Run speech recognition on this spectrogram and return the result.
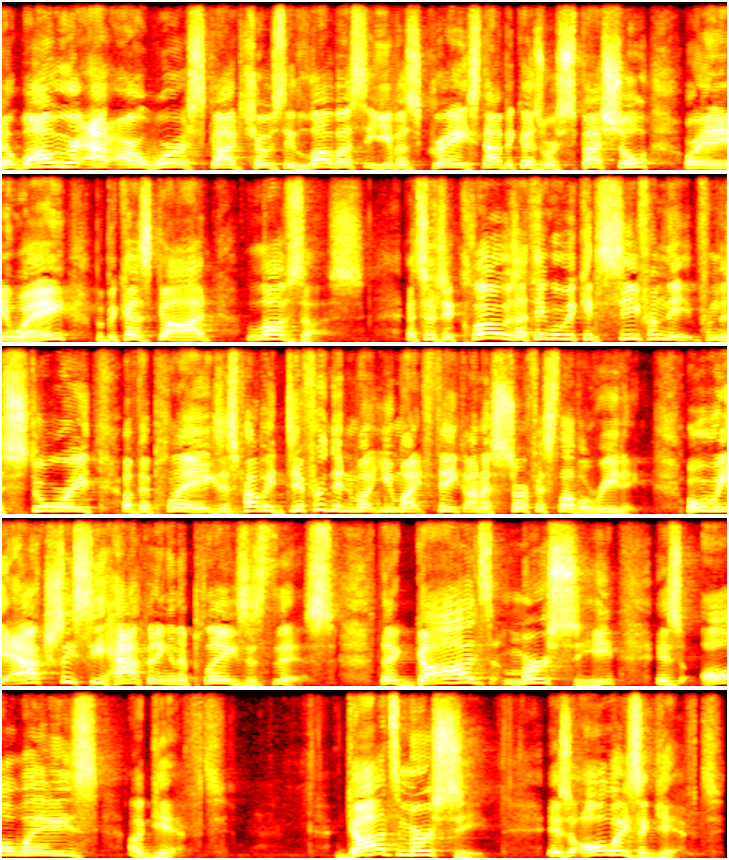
That while we were at our worst, God chose to love us and give us grace, not because we're special or in any way, but because God loves us. And so to close, I think what we can see from the, from the story of the plagues is probably different than what you might think on a surface level reading. But what we actually see happening in the plagues is this that God's mercy is always a gift. God's mercy is always a gift.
